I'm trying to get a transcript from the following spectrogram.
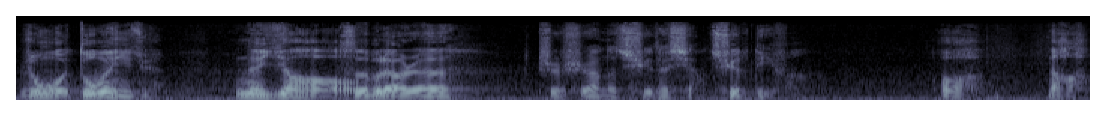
容我多问一句，那药死不了人，只是让他去他想去的地方。哦，那好。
